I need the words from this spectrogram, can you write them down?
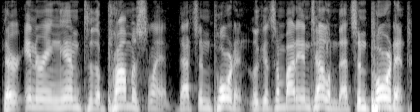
They're entering into the promised land. That's important. Look at somebody and tell them that's important.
